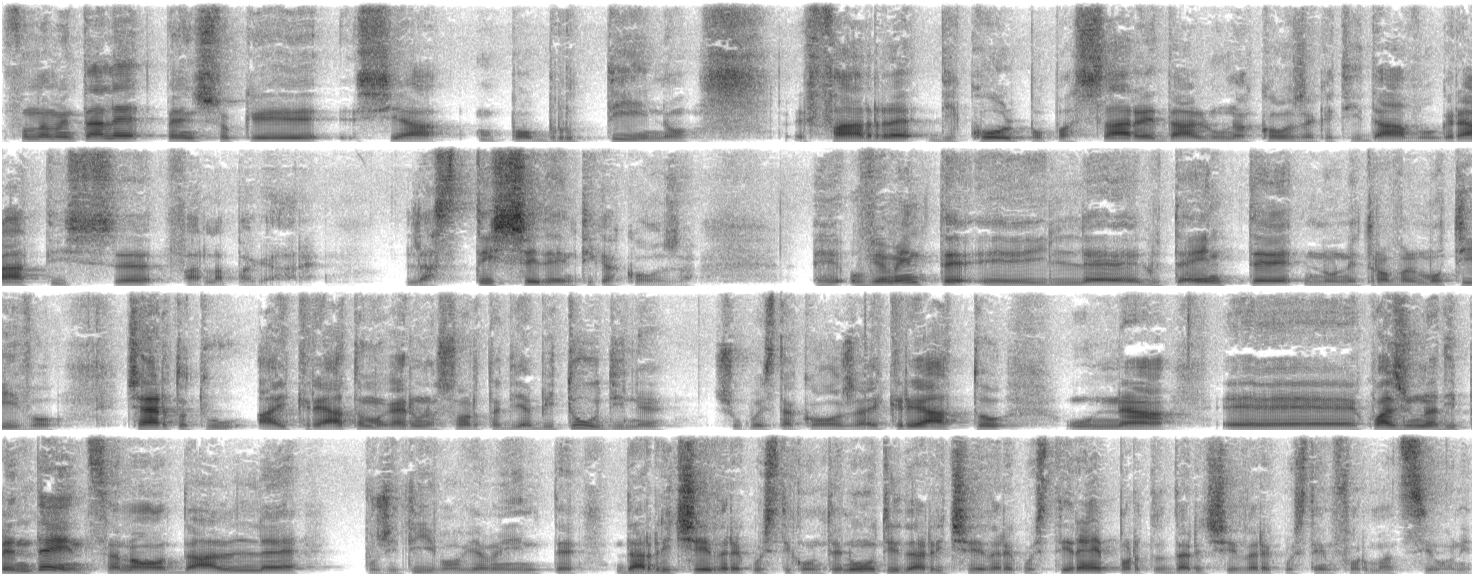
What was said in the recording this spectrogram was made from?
fondamentale penso che sia un po' bruttino far di colpo passare da una cosa che ti davo gratis, farla pagare la stessa identica cosa. Eh, ovviamente eh, il, l'utente non ne trova il motivo. Certo, tu hai creato magari una sorta di abitudine su questa cosa, hai creato una, eh, quasi una dipendenza no? dal positivo ovviamente, dal ricevere questi contenuti, dal ricevere questi report, dal ricevere queste informazioni.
